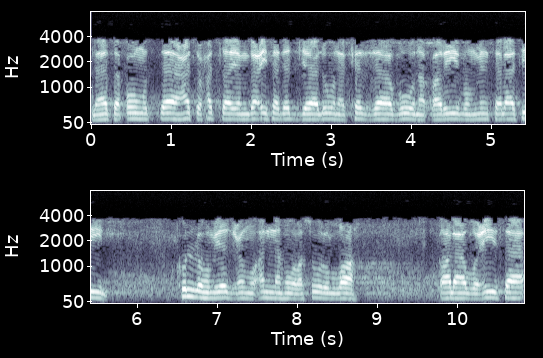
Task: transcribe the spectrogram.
لا تقوم الساعة حتى ينبعث دجالون كذابون قريب من ثلاثين. كلهم يزعم أنه رسول الله. قال أبو عيسى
